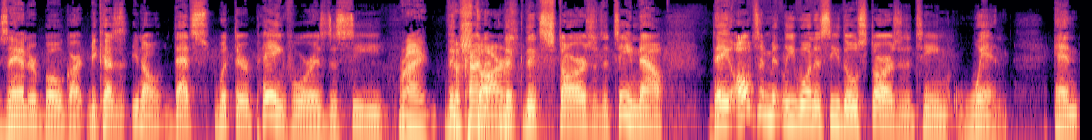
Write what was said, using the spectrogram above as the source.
Xander Bogaerts, because you know that's what they're paying for is to see Right. the, The kind stars. of the, the stars of the team. Now, they ultimately want to see those stars of the team win. And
